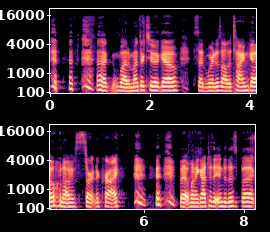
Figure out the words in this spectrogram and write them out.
uh, what a month or two ago said where does all the time go and i was starting to cry but when I got to the end of this book,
